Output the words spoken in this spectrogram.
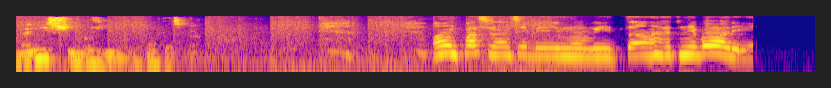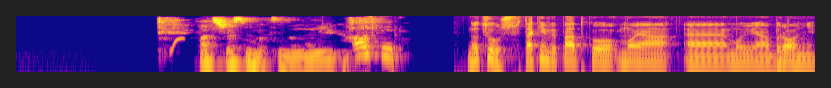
Najniższym możliwym, piąteczka. On patrzy na ciebie i mówi, to nawet nie boli. Patrzę smutno na niego. Ostit. No cóż, w takim wypadku moja, e, moja broń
